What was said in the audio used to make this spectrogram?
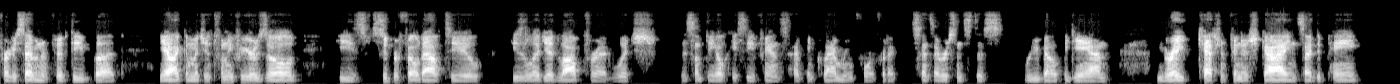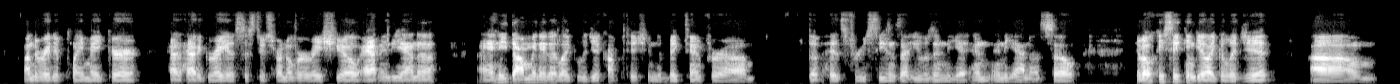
37 and 50. But yeah, like I mentioned, 24 years old. He's super filled out too. He's a legit lob threat, which is something OKC fans have been clamoring for for the, since ever since this rebuild began. Great catch and finish guy inside the paint, underrated playmaker. Had had a great assist to turnover ratio at Indiana, and he dominated like legit competition in the Big Ten for um, the, his three seasons that he was in the in Indiana. So if OKC can get like a legit um,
